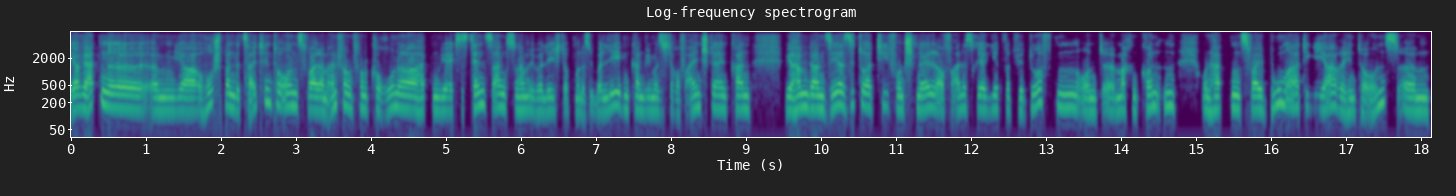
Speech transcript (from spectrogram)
Ja, wir hatten eine ähm, ja, hochspannende Zeit hinter uns, weil am Anfang von Corona hatten wir Existenzangst und haben überlegt, ob man das überleben kann, wie man sich darauf einstellen kann. Wir haben dann sehr situativ und schnell auf alles reagiert, was wir durften und äh, machen konnten und hatten zwei boomartige Jahre hinter uns. Ähm,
